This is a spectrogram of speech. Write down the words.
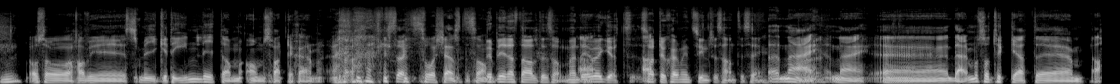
Mm. Och så har vi smygit in lite om, om svarteskärm. exakt. så känns det som. Det blir nästan alltid så. Men det är Ja. väl gött. Svarteskärm är inte så intressant i sig. Eh, Nej, nej. Eh, däremot så tycker jag att eh, ja,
